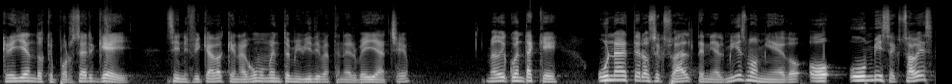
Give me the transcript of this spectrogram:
creyendo que por ser gay significaba que en algún momento de mi vida iba a tener VIH, me doy cuenta que una heterosexual tenía el mismo miedo o un bisexual, ¿sabes?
